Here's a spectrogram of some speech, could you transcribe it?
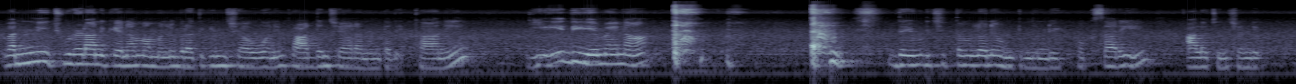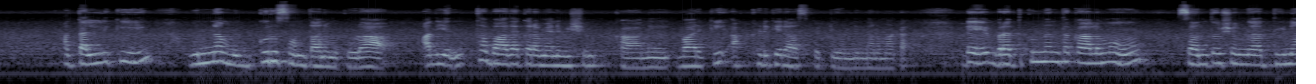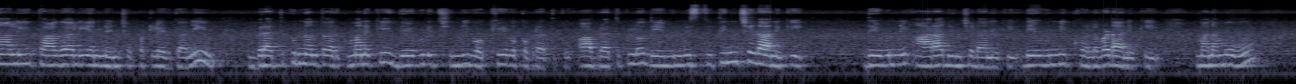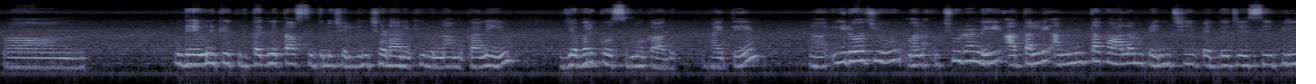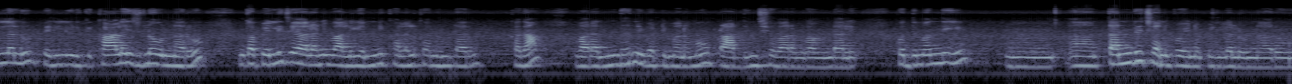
ఇవన్నీ చూడడానికైనా మమ్మల్ని బ్రతికించావు అని ప్రార్థన చేయాలని ఉంటుంది. కానీ ఏది ఏమైనా దేవుడి చిత్తంలోనే ఉంటుందండి. ఒకసారి ఆలోచించండి. ఆ తల్లికి ఉన్న ముగ్గురు సంతానం కూడా అది ఎంత బాధాకరమైన విషయం. కానీ వారికి అక్కడికే రాసిపెట్టి ఉండిందనమాట అంటే బ్రతుకున్నంత కాలము సంతోషంగా తినాలి తాగాలి అని నేను చెప్పట్లేదు కానీ బ్రతుకున్నంత వరకు మనకి దేవుడిచ్చింది ఒకే ఒక బ్రతుకు. ఆ బ్రతుకులో దేవుణ్ణి స్థుతించడానికి దేవుణ్ణి ఆరాధించడానికి దేవుణ్ణి కొలవడానికి మనము దేవునికి కృతజ్ఞతాస్థుతులు చెల్లించడానికి ఉన్నాము కానీ ఎవరి కోసమో కాదు. అయితే ఈరోజు మన చూడండి ఆ తల్లి అంతకాలం పెంచి పెద్ద చేసి పిల్లలు పెళ్ళిడికి కాలేజీలో ఉన్నారు. ఇంకా పెళ్ళి చేయాలని వాళ్ళు ఎన్ని కలలు కని ఉంటారు కదా? వారందరిని బట్టి మనము ప్రార్థించే వారంగా ఉండాలి. కొద్దిమంది తండ్రి చనిపోయిన పిల్లలు ఉన్నారు.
